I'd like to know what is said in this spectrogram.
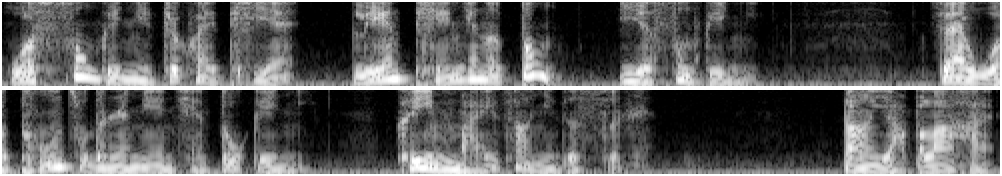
我送给你这块田，连田间的洞也送给你，在我同族的人面前都给你，可以埋葬你的死人。”当亚伯拉罕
